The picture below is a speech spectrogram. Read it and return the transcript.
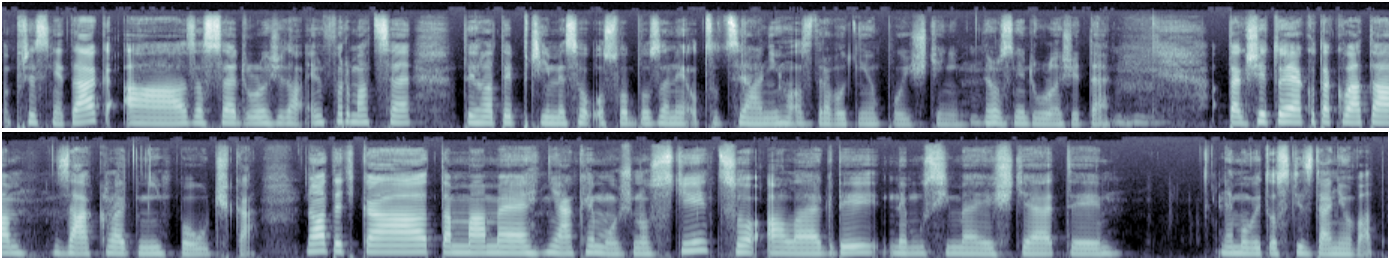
Přesně tak a zase důležitá informace, tyhle ty příjmy jsou osvobozeny od sociálního a zdravotního pojištění. Mm-hmm. Hrozně důležité. Mm-hmm. Takže to je jako taková ta základní poučka. No a teďka tam máme nějaké možnosti, co ale kdy nemusíme ještě ty nemovitosti zdaňovat.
